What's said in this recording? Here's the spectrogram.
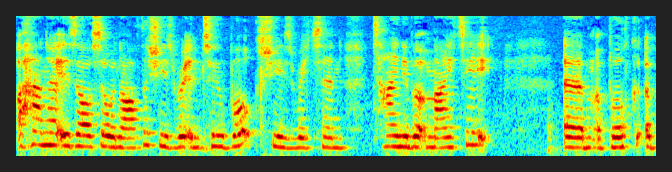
Hannah is also an author. She's written two books. She's written Tiny But Mighty, um, a book uh,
